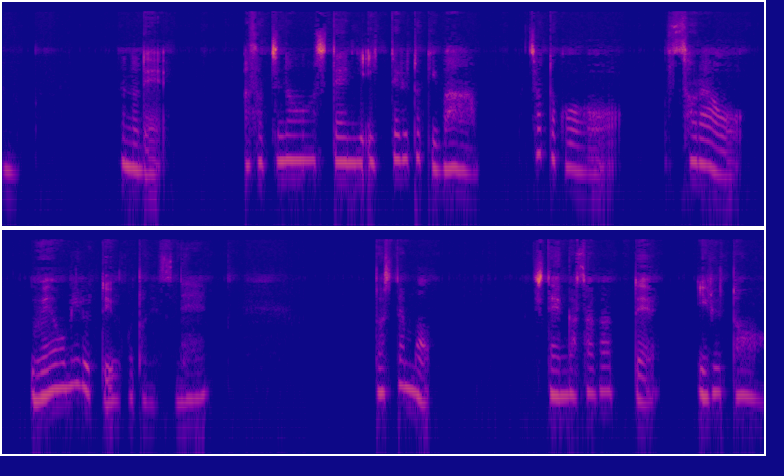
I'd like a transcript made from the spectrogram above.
うん、なのでそっちの視点に行ってる時はちょっとこう空を上を見るっていうことですね。どうしても視点が下がっているとあ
